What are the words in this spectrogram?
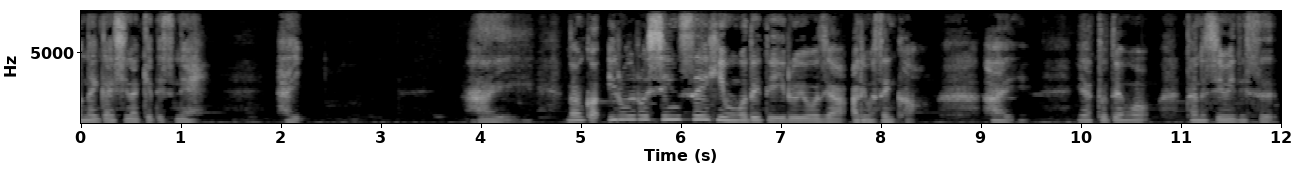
お願いしなきゃですね。はい。はい。なんか、いろいろ新製品も出ているようじゃありませんか？はい。いや、とても楽しみです。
